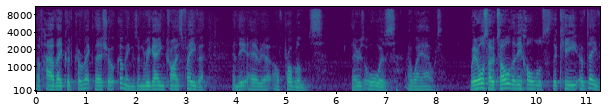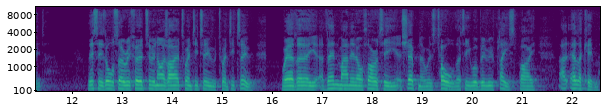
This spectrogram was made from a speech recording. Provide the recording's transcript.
of how they could correct their shortcomings and regain Christ's favour in the area of problems. There is always a way out. We're also told that he holds the key of David. This is also referred to in Isaiah 22 22, where the then man in authority, Shebna, was told that he will be replaced by Eliakim,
